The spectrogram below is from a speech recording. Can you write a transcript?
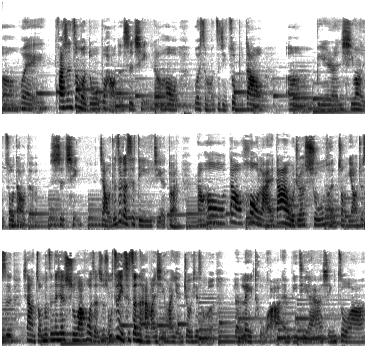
嗯、会发生这么多不好的事情，然后为什么自己做不到嗯别人希望你做到的事情，这样我觉得这个是第一阶段。然后到后来，当然我觉得书很重要，就是像总木子那些书啊，或者是我自己是真的还蛮喜欢研究一些什么人类图啊、MBTI 啊、星座啊，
